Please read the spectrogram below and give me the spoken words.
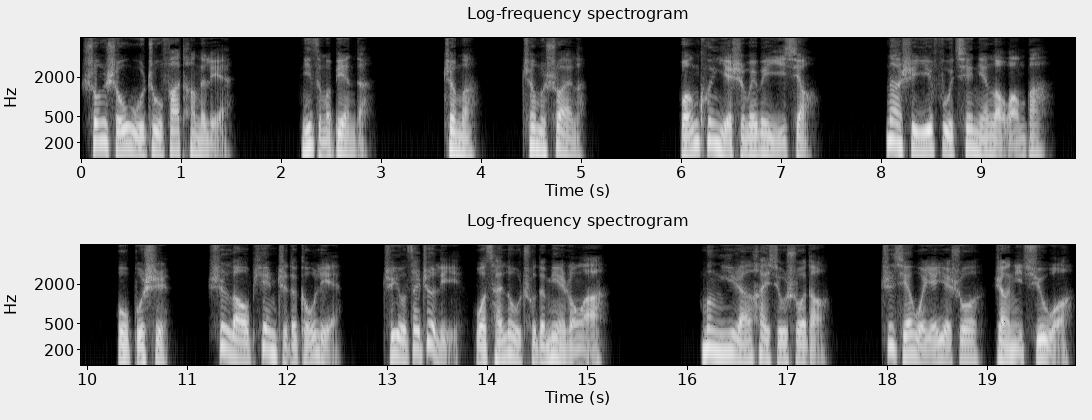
双手捂住发烫的脸。你怎么变得这么这么帅了？王坤也是微微一笑，那是一副千年老王八，哦，不是，是老骗子的狗脸，只有在这里我才露出的面容啊。孟依然害羞说道：“之前我爷爷说让你娶我，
